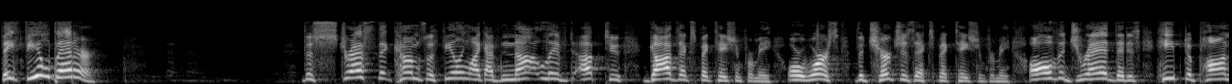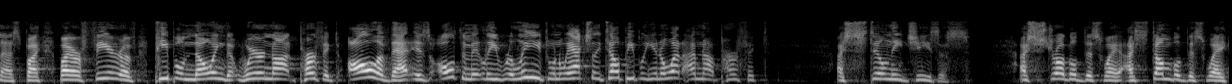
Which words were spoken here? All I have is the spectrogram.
They feel better the stress that comes with feeling like I've not lived up to God's expectation for me, or worse, the church's expectation for me. All the dread that is heaped upon us by, by our fear of people knowing that we're not perfect, all of that is ultimately relieved when we actually tell people, you know what, I'm not perfect. I still need Jesus. I struggled this way. I stumbled this way.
